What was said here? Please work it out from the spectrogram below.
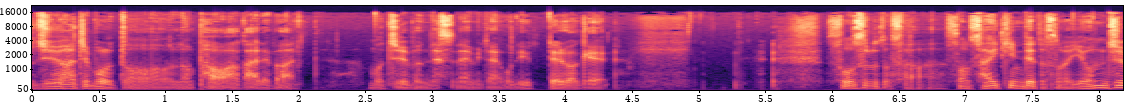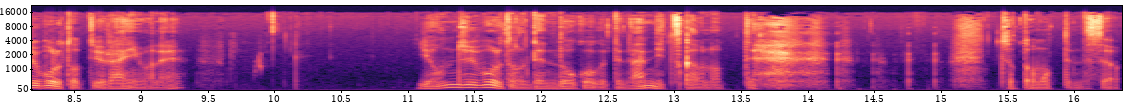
18V のパワーがあればもう十分ですね、みたいなこと言ってるわけ。そうするとさ、その最近出たその 40V っていうラインはね、40V の電動工具って何に使うのって ちょっと思ってんですよ。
